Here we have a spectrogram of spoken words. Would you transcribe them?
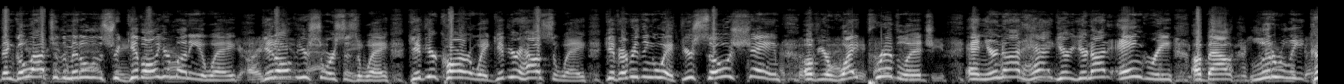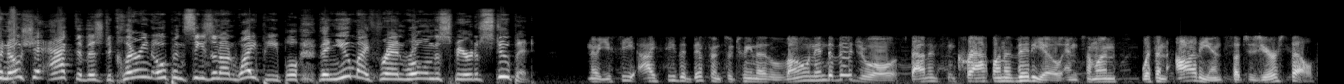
Then go out to the middle of the street, give all your money away, get all of your sources away, give your car away, give your house away, give everything away. If you're so ashamed of your white privilege and you're not ha- you're you're not angry about literally Kenosha activists declaring open season on white people, then you, my friend, roll in the spirit of stupid. No, you see, I see the difference between a lone individual spouting some crap on a video and someone with an audience such as yourself.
